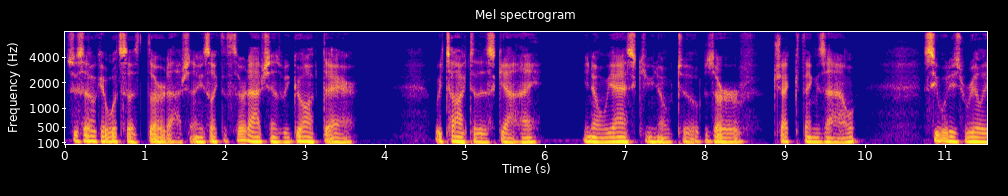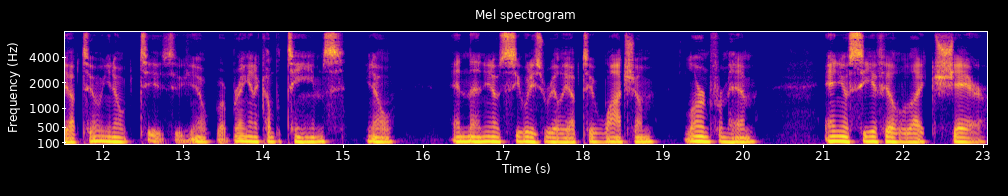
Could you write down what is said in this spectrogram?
So he said, okay, what's the third option? And he's like, the third option is we go up there, we talk to this guy, you know, we ask, you know, to observe, check things out, see what he's really up to, you know, to, you know, bring in a couple teams, you know, and then, you know, see what he's really up to, watch him, learn from him, and, you know, see if he'll like share.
